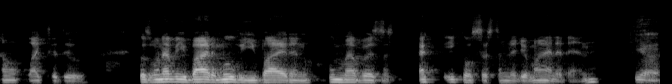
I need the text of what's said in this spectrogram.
don't like to do, because whenever you buy the movie, you buy it in whomever's ecosystem that you're buying it in. Yeah.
